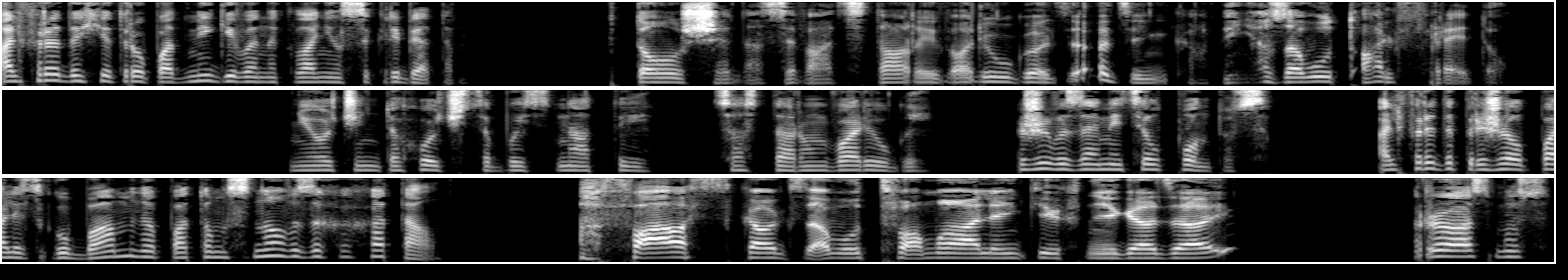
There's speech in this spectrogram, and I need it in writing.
Альфреда хитро подмигивая наклонился к ребятам. «Кто же называть старый ворюга дяденька? Меня зовут Альфредо». «Не очень-то хочется быть на «ты» со старым ворюгой», — живо заметил Понтус. Альфредо прижал палец к губам, но потом снова захохотал. «А вас как зовут два маленьких негодяй?» «Расмус»,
